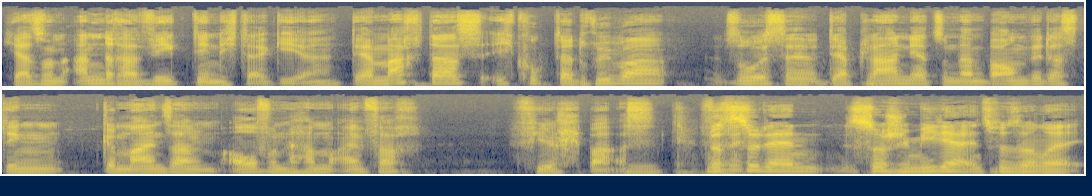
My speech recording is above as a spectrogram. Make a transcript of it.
ja so ein anderer Weg, den ich da gehe. Der macht das, ich gucke da drüber, so ist der, der Plan jetzt und dann bauen wir das Ding gemeinsam auf und haben einfach viel Spaß. Mhm. Nutzt du denn Social Media, insbesondere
